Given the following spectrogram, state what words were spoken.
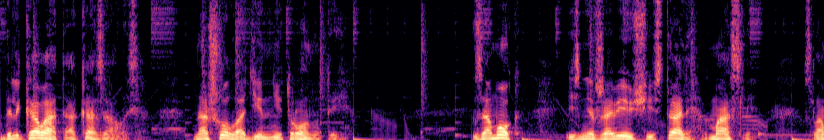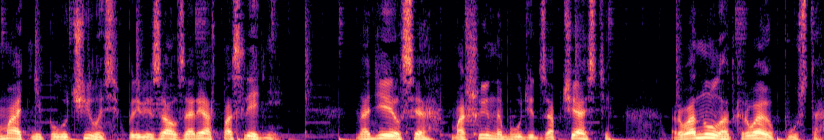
Далековато оказалось. Нашел один нетронутый. Замок из нержавеющей стали в масле. Сломать не получилось, привязал заряд последний. Надеялся, машина будет, запчасти — Рванул, открываю, пусто.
